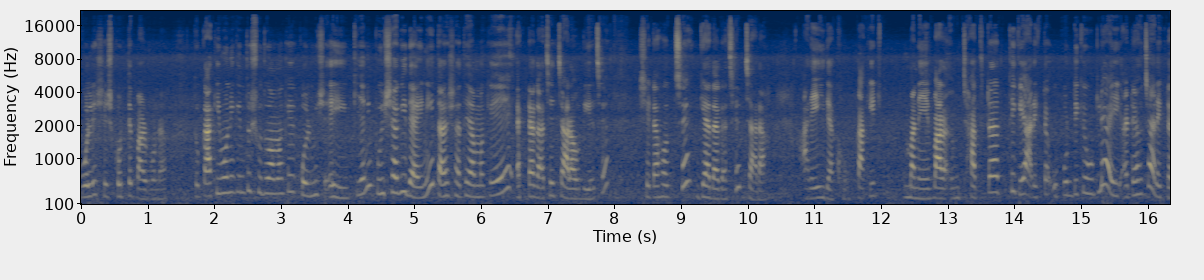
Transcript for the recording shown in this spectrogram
বলে শেষ করতে পারব না। তো কাকিমণি কিন্তু শুধু আমাকে কলমি এই কি জানি পুঁই শাকই দেয়নি, তার সাথে আমাকে একটা গাছের চারাও দিয়েছে, সেটা হচ্ছে গ্যাদা গাছের চারা। আর এই দেখো, কাকির মানে ছাদটার থেকে আরেকটা উপর দিকে উঠলে এই এটা হচ্ছে আরেকটা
